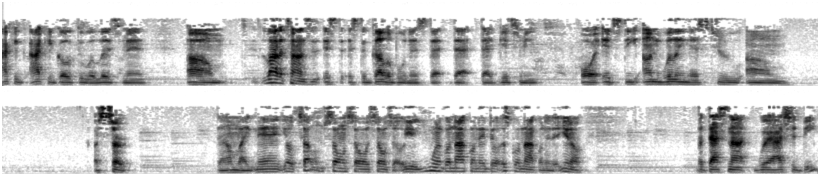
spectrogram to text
I could I could go through a list, man. Um, a lot of times it's the, it's the gullibleness that that that gets me, or it's the unwillingness to um, assert. Then I'm like, man, yo, tell them so and so and so and so. You, you want to go knock on their door? Let's go knock on their door. You know, but that's not where I should be.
